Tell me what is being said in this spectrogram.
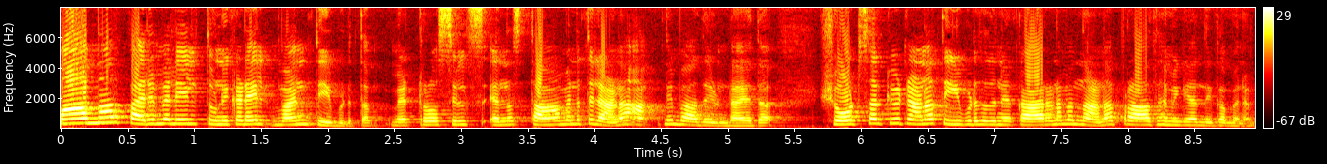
Mannar പരുമലയിൽ തുണിക്കടയിൽ വൻ തീപിടുത്തം. മെട്രോ സിൽക്സ് എന്ന സ്ഥാപനത്തിലാണ് അഗ്നിബാധയുണ്ടായത്. ഷോർട്ട് സർക്യൂട്ടാണ് തീപിടുത്തത്തിന് കാരണമെന്നാണ് പ്രാഥമിക നിഗമനം.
